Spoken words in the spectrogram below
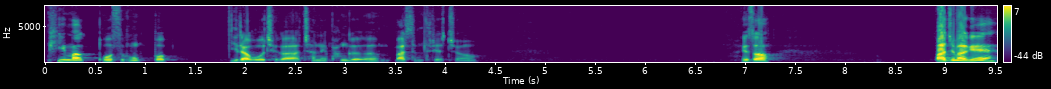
피막 보수 공법이라고 제가 전에 방금 말씀드렸죠. 그래서 마지막에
